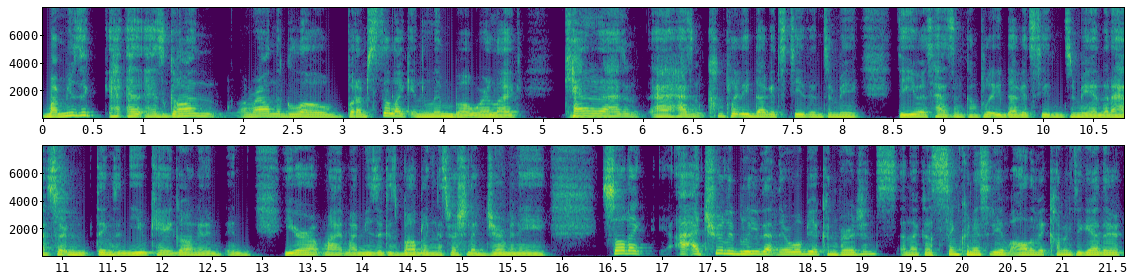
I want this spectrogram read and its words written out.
My music ha- has gone around the globe, but I'm still like in limbo where like Canada mm. hasn't hasn't completely dug its teeth into me. The US hasn't completely dug its teeth into me. And then I have certain things in the UK going and in, in Europe, my, my music is bubbling, especially like Germany. So like I, I truly believe that there will be a convergence and like a synchronicity of all of it coming together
